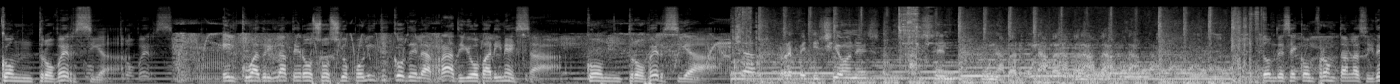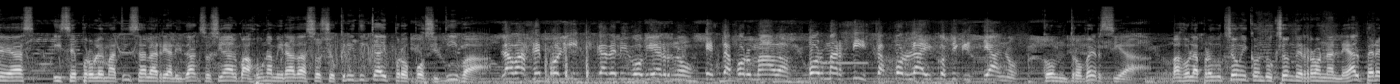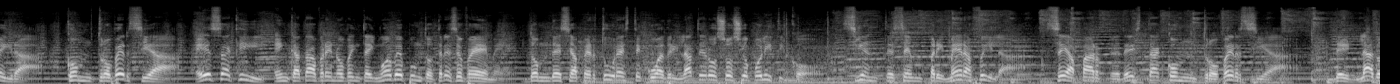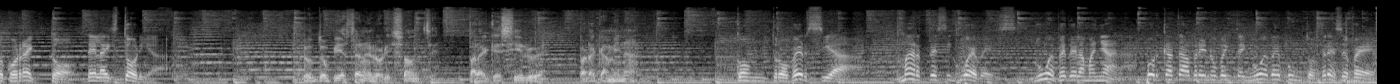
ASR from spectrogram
Controversia. El cuadrilátero sociopolítico de la radio barinesa. Controversia. Muchas repeticiones hacen una verdad donde se confrontan las ideas y se problematiza la realidad social bajo una mirada sociocrítica y propositiva. La base política de mi gobierno está formada por marxistas, por laicos y cristianos. Controversia, bajo la producción y conducción de Ronald Leal Pereira. Controversia es aquí en Catabre 99.3 FM, donde se apertura este cuadrilátero sociopolítico. Siéntese en primera fila, sea parte de esta controversia del lado correcto de la historia. La utopía está en el horizonte. ¿Para qué sirve? Para caminar. Controversia. Martes y jueves, 9 de la mañana, por Catabre 99.3 FM.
